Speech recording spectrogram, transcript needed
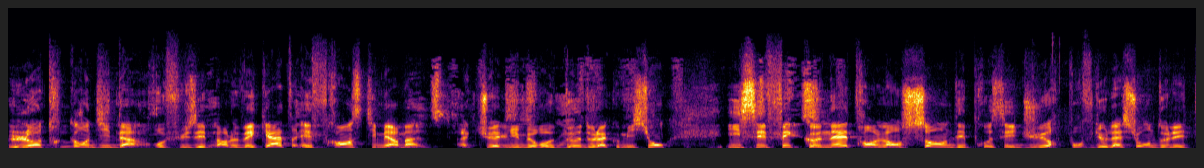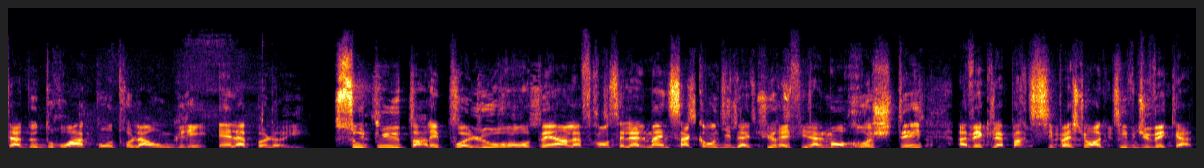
L'autre candidat refusé par le V4 est Franz Timmermans, actuel numéro 2 de la Commission. Il s'est fait connaître en lançant des procédures pour violation de l'état de droit contre la Hongrie et la Pologne. Soutenu par les poids lourds européens, la France et l'Allemagne, sa candidature est finalement rejetée avec la participation active du V4.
